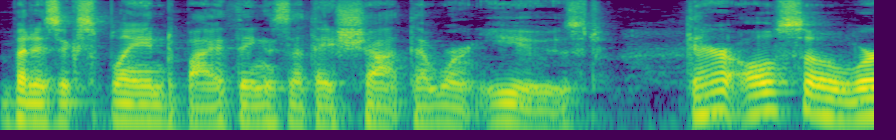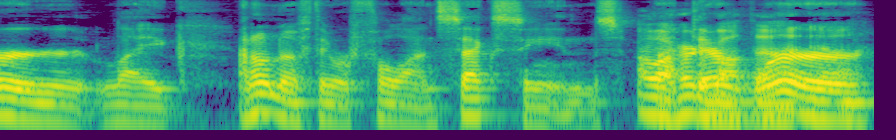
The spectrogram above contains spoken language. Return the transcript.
but is explained by things that they shot that weren't used. There also were like I don't know if they were full on sex scenes. Oh, I heard there about that, were yeah.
